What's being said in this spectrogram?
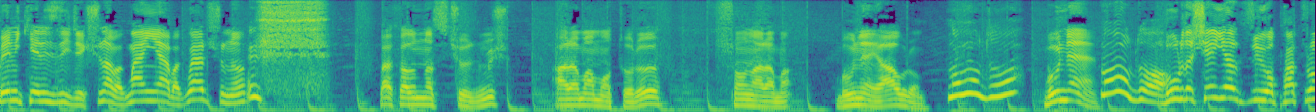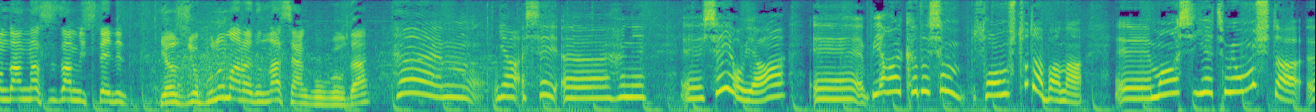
Beni kerizleyecek. Şuna bak manyağa bak ver şunu. Bakalım nasıl çözmüş. Arama motoru. Son arama. Bu ne yavrum? Ne oldu? Bu ne? Ne oldu? Burada şey yazıyor. Patrondan nasıl zam istedin yazıyor. Bunu mu aradın lan sen Google'da? Hmm, ya şey e, hani e, şey o ya e, bir arkadaşım sormuştu da bana e, maaşı yetmiyormuş da e,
